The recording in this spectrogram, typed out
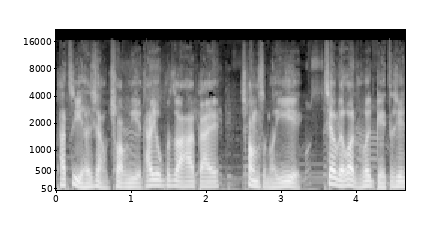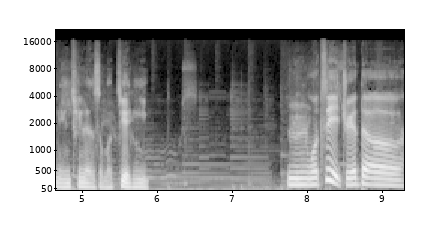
他自己很想创业，他又不知道他该创什么业。这样的话，你会给这些年轻人什么建议？嗯，我自己觉得，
